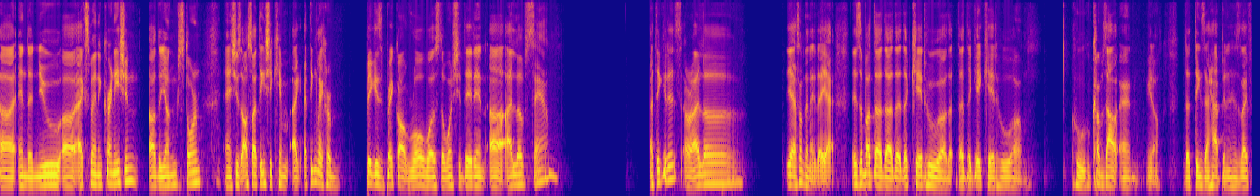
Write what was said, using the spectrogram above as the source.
uh, in the new uh, X Men incarnation, uh, the young Storm, and she's also I think she came. I, I think like her biggest breakout role was the one she did in uh, I Love Sam. I think it is, or I love, yeah, something like that. Yeah, it's about the the the, the kid who uh, the, the the gay kid who um who who comes out and you know the things that happen in his life.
